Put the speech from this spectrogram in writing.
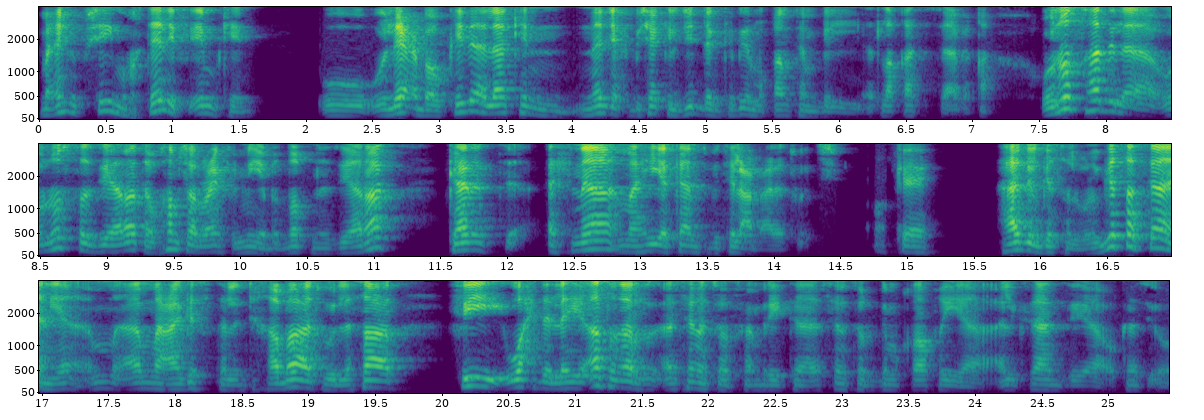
مع إنه في شيء مختلف يمكن ولعبة وكذا لكن نجح بشكل جدا كبير مقارنة بالإطلاقات السابقة. ونص هذه ونص الزيارات أو 45% بالضبط من الزيارات كانت أثناء ما هي كانت بتلعب على Twitch. okay. هذه القصة الأولى. القصة الثانية مع قصة الانتخابات واللي صار في واحدة اللي هي أصغر سيناتور في أمريكا سيناتور الديمقراطية ألكسندريا أوكازيو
